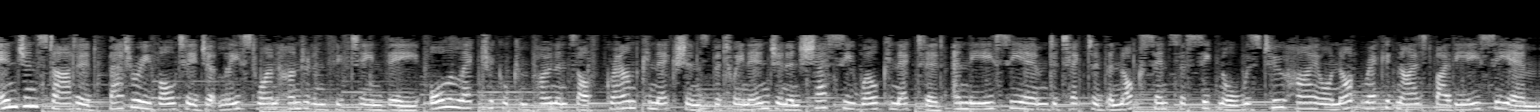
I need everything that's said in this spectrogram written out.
Engine started, battery voltage at least 115 V, all electrical components off, ground connections between engine and chassis well connected, and the ECM detected the knock sensor signal was too high or not recognized by the ECM.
